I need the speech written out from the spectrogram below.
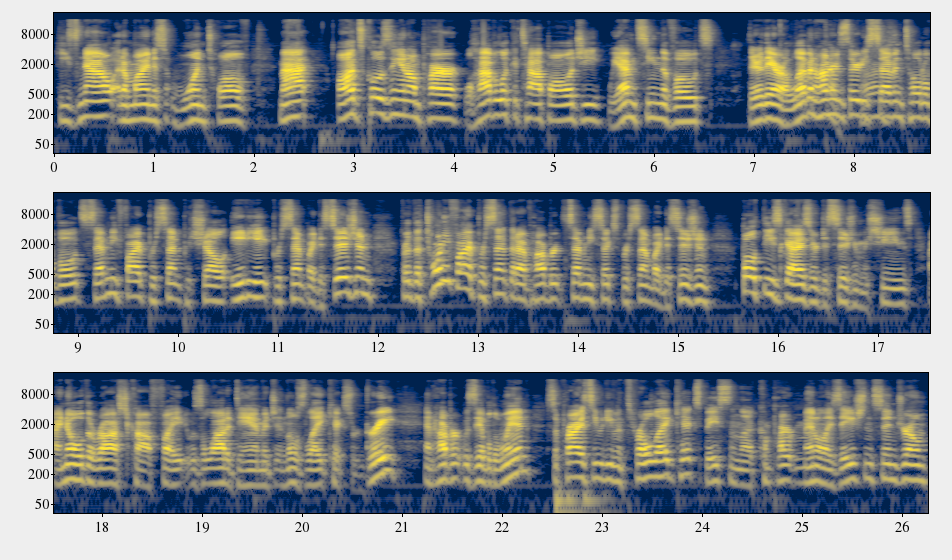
He's now at a minus 112. Matt, odds closing in on par. We'll have a look at Tapology. We haven't seen the votes. There they are, 1,137 total votes, 75% Pichel, 88% by decision. For the 25% that have Hubbard, 76% by decision. Both these guys are decision machines. I know the Rohskopf fight, it was a lot of damage, and those leg kicks were great, and Hubbard was able to win. Surprised he would even throw leg kicks based on the compartmentalization syndrome.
